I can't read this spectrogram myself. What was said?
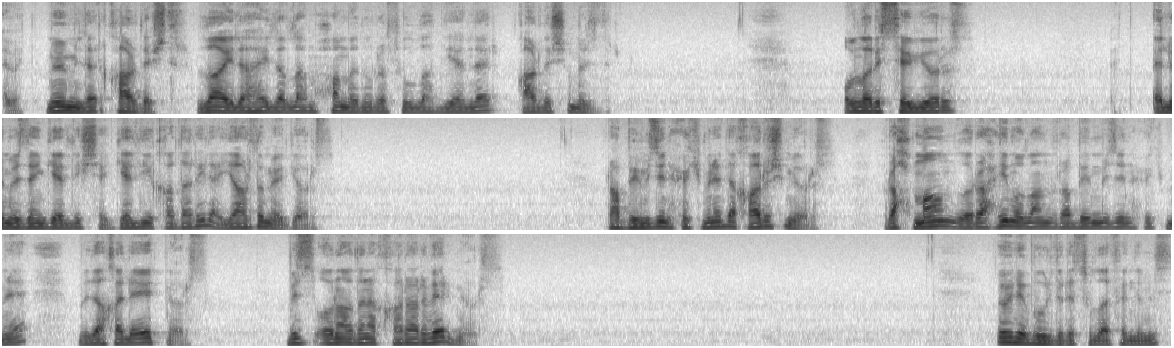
Evet, müminler kardeştir. La ilahe illallah Muhammedun Resulullah diyenler kardeşimizdir. Onları seviyoruz. Elimizden geldikçe, geldiği kadarıyla yardım ediyoruz. Rabbimizin hükmüne de karışmıyoruz. Rahman ve Rahim olan Rabbimizin hükmüne müdahale etmiyoruz. Biz onun adına karar vermiyoruz. Öyle buyurdu Resulullah Efendimiz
